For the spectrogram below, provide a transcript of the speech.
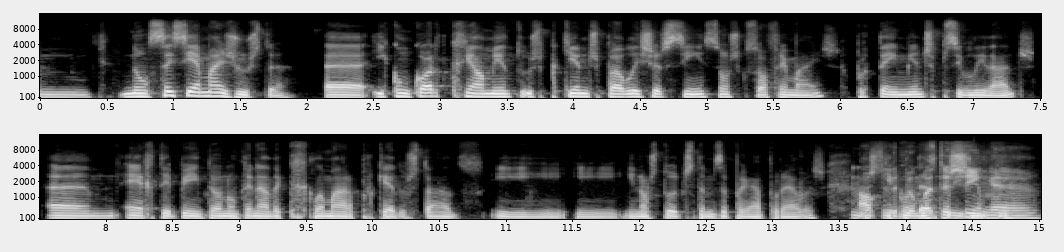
Um, não sei se é mais justa. Uh, e concordo que realmente os pequenos publishers, sim, são os que sofrem mais, porque têm menos possibilidades. Um, a RTP, então, não tem nada que reclamar porque é do Estado e, e, e nós todos estamos a pagar por elas. Algo que, acontece, por exemplo,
